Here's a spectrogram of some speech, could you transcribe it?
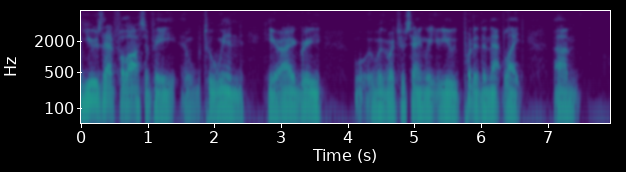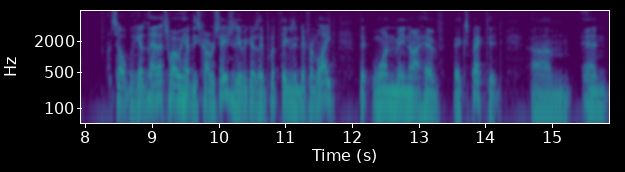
use that philosophy to win here. I agree w- with what you're saying. We, you put it in that light. Um, so because that's why we have these conversations here because they put things in different light that one may not have expected. Um, and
